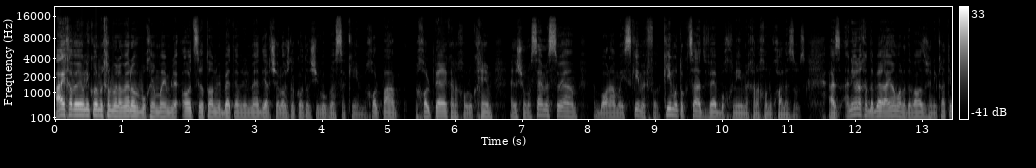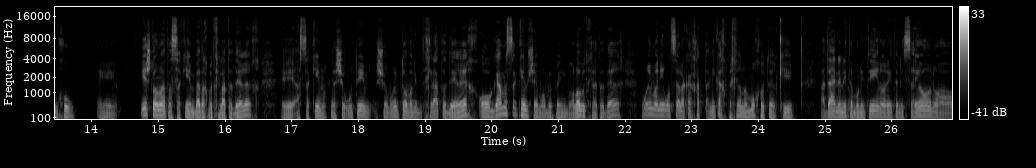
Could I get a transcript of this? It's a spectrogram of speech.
היי חברים, לי קוראים מיכאל מלמדו, וברוכים הבאים לעוד סרטון מבית אמלין מדיה על שלוש דקות על שיווק ועסקים. בכל פעם, בכל פרק אנחנו לוקחים איזשהו נושא מסוים בעולם העסקי, מפרקים אותו קצת ובוחנים איך אנחנו נוכל לזוז. אז אני הולך לדבר היום על הדבר הזה שנקרא תמחור. יש לא מעט עסקים, בטח בתחילת הדרך, אה, עסקים, נותני שירותים, שאומרים, טוב, אני בתחילת הדרך, או גם עסקים שהם הרבה פעמים כבר לא בתחילת הדרך, אומרים, אני רוצה לקחת, אני אקח מחיר נמוך יותר, כי עדיין אין לי את המוניטין, או אין לי את הניסיון, או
